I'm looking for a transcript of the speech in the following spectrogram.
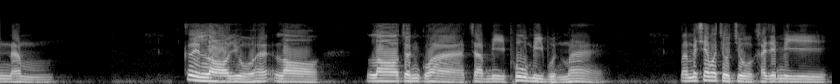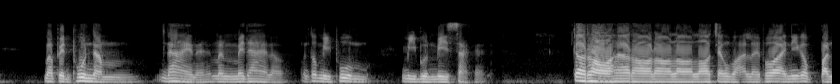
นนำก็เลยรออยู่ฮะรอรอจนกว่าจะมีผู้มีบุญมาก มันไม่ใช่ว่าจู่ๆใครจะมีมาเป็นผู้นำได้นะ มันไม่ได้หรอกมันต้องมีผู้มีบุญมีศักดิ์ก็รอฮะรอรอรอรอจังหวะเลยเพราะว่าอันนี้ก็ปัน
